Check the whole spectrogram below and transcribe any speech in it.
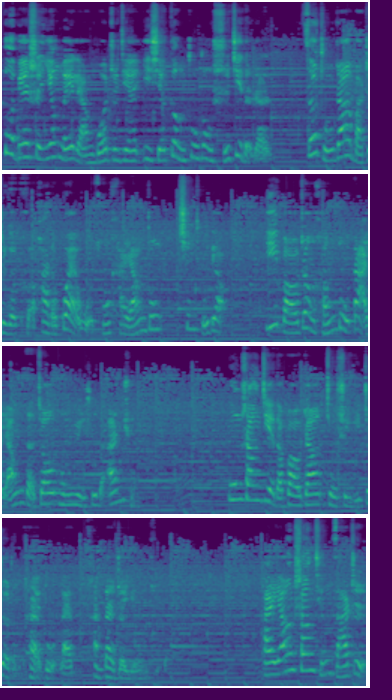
特别是英美两国之间一些更注重实际的人，则主张把这个可怕的怪物从海洋中清除掉，以保证横渡大洋的交通运输的安全。工商界的报章就是以这种态度来看待这一问题的。海洋商情杂志、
